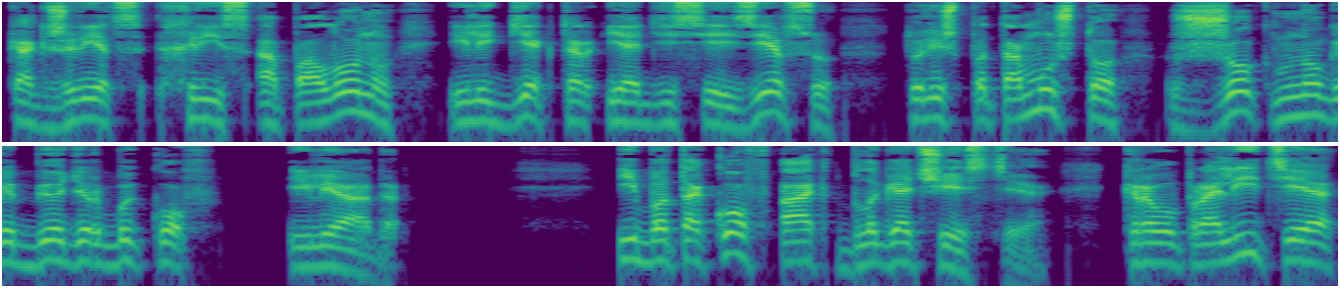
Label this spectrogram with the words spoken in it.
как жрец Хрис Аполлону или Гектор и Одиссей Зевсу, то лишь потому, что сжег много бедер быков, Илиада. Ибо таков акт благочестия, кровопролитие,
